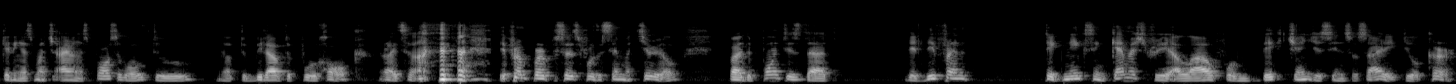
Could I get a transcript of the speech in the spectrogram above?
getting as much iron as possible to, you know, to beat up the poor Hulk, right? So, different purposes for the same material. But the point is that the different techniques in chemistry allow for big changes in society to occur.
